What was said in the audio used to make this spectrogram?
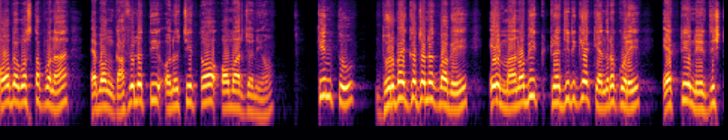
অব্যবস্থাপনা এবং গাফিলতি অনুচিত ও অমার্জনীয়। কিন্তু দুর্ভাগ্যজনকভাবে, এই মানবিক ট্র্যাজেডিকে কেন্দ্র করে একটি নির্দিষ্ট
